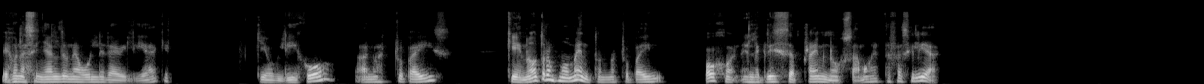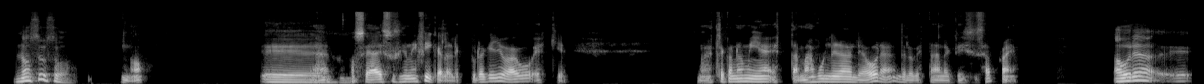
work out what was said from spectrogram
es una señal de una vulnerabilidad que, que obligó a nuestro país, que en otros momentos, en nuestro país, ojo, en la crisis subprime no usamos esta facilidad, No se usó. ¿no? Eh, ¿ya? O sea, eso significa, la lectura que yo hago es que nuestra economía está más vulnerable ahora de lo que estaba en la crisis subprime. Ahora, eh,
